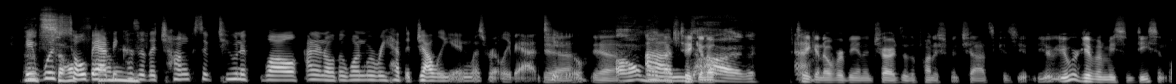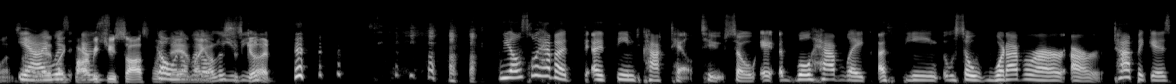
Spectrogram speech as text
it was so, so bad because of the chunks of tuna. Well, I don't know. The one where we had the jelly in was really bad Yeah, too. yeah. Oh my Um, taken o- god. Taking over being in charge of the punishment shots because you, you you were giving me some decent ones. Yeah, I I had, was- like I was barbecue sauce one going day. a I'm like, little oh, this is good. We also have a, a themed cocktail too. So it, we'll have like a theme. So whatever our, our topic is,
